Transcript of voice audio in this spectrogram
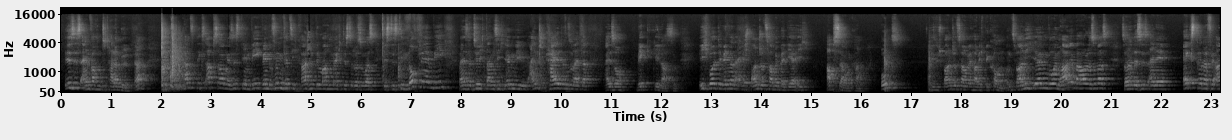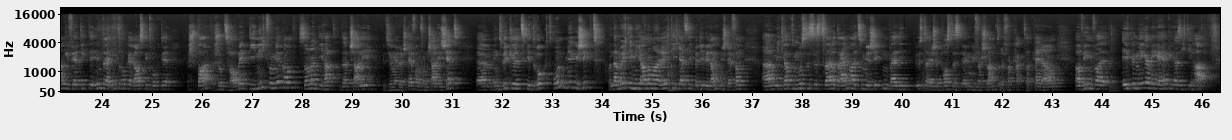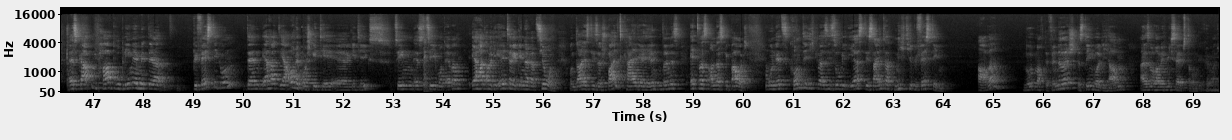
ist es einfach ein totaler Müll. Ja? Du kannst nichts absaugen, es ist dir im Weg. Wenn du 45 Grad Schnitte machen möchtest oder sowas, ist das Ding noch mehr im Weg, weil es natürlich dann sich irgendwie einkeilt und so weiter. Also weggelassen. Ich wollte, wenn dann eine Spannschutzhaube, bei der ich absaugen kann. Und diese Spannschutzhaube habe ich bekommen. Und zwar nicht irgendwo im Hagebau oder sowas, sondern das ist eine extra dafür angefertigte, im 3D-Drucker rausgedruckte Sparnschutzhaube, die nicht von mir kommt, sondern die hat der Charlie, beziehungsweise der Stefan von Charlie Chat, ähm, entwickelt, gedruckt und mir geschickt. Und da möchte ich mich auch nochmal richtig herzlich bei dir bedanken, Stefan. Ähm, ich glaube, du musstest es zwei oder dreimal zu mir schicken, weil die österreichische Post es irgendwie verschlammt oder verkackt hat, keine Ahnung. Auf jeden Fall, ich bin mega, mega happy, dass ich die habe. Es gab ein paar Probleme mit der Befestigung, denn er hat ja auch eine Bosch GT, äh, GTX 10 SC, whatever. Er hat aber die ältere Generation und da ist dieser Spaltkeil, der hier hinten drin ist, etwas anders gebaut. Und jetzt konnte ich quasi so wie er es designt hat, nicht hier befestigen. Aber Not macht erfinderisch, das Ding wollte ich haben, also habe ich mich selbst darum gekümmert.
